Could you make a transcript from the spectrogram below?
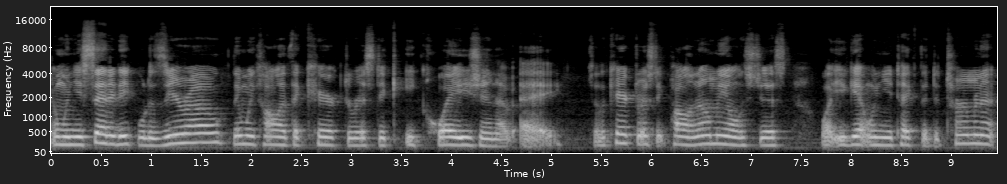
And when you set it equal to 0, then we call it the characteristic equation of A. So the characteristic polynomial is just what you get when you take the determinant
